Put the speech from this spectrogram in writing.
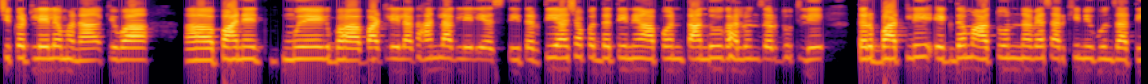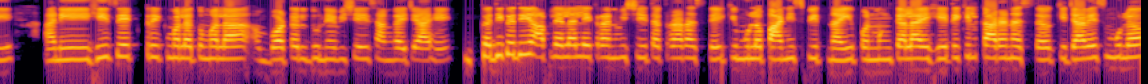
चिकटलेलं म्हणा किंवा अ, पाण्यामुळे बा बाटलीला घाण लागलेली असती, तर ती अशा पद्धतीने आपण तांदूळ घालून जर धुतली, तर बाटली एकदम आतून नव्यासारखी निघून जाती आणि हीच एक ट्रिक मला तुम्हाला बॉटल धुण्याविषयी सांगायची आहे. कधी-कधी आपल्याला लेकरांविषयी तक्रार असते, की मुलं पाणीच पित नाही. पण मग त्याला हे देखील कारण असतं, की ज्यावेळेस मुलं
